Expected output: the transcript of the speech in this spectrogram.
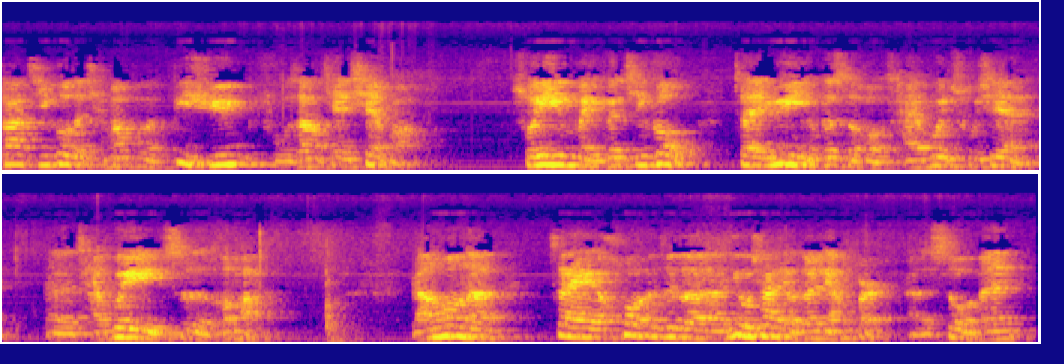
大机构的前半部分必须附上建宪法，所以每个机构在运营的时候才会出现，呃，才会是合法的。然后呢，在后这个右下角的两本，呃，是我们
